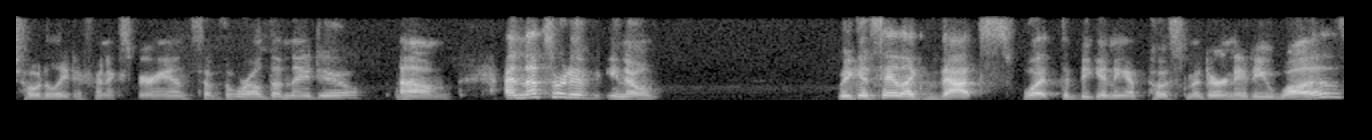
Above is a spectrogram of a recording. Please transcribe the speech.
totally different experience of the world than they do. Um, and that's sort of, you know, we could say like that's what the beginning of post-modernity was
